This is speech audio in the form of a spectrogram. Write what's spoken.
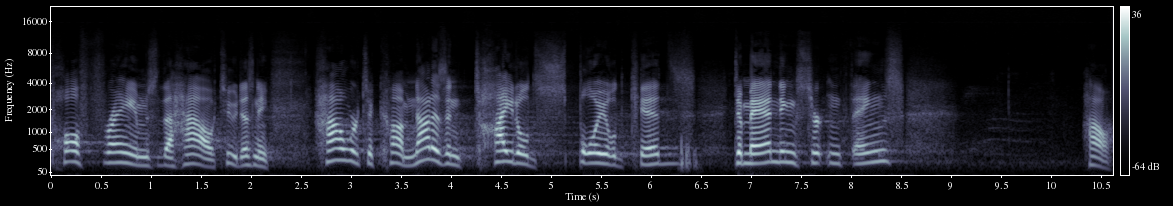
Paul frames the how too, doesn't he? How we're to come, not as entitled, spoiled kids demanding certain things. How?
